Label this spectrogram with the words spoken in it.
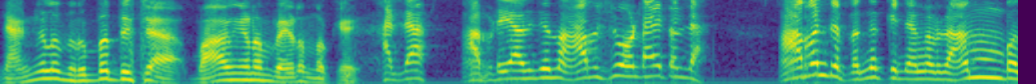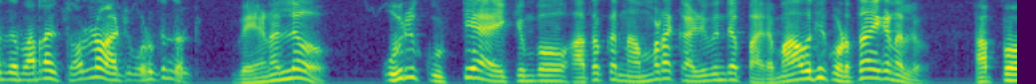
ഞങ്ങൾ നിർബന്ധിച്ച വാങ്ങണം വേണമെന്നൊക്കെ. അല്ല അവിടെ അതിന്റെ ഒന്നും ആവശ്യം ഉണ്ടായിട്ടല്ല. അവന്റെ പെങ്ങൾക്ക് ഞങ്ങൾ ഒരു അമ്പത് പവൻ സ്വർണമായിട്ട് കൊടുക്കുന്നുണ്ട്. വേണല്ലോ. ഒരു കുട്ടി അയക്കുമ്പോ അതൊക്കെ നമ്മുടെ കഴിവിന്റെ പരമാവധി കൊടുത്തയക്കണല്ലോ. അപ്പോ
